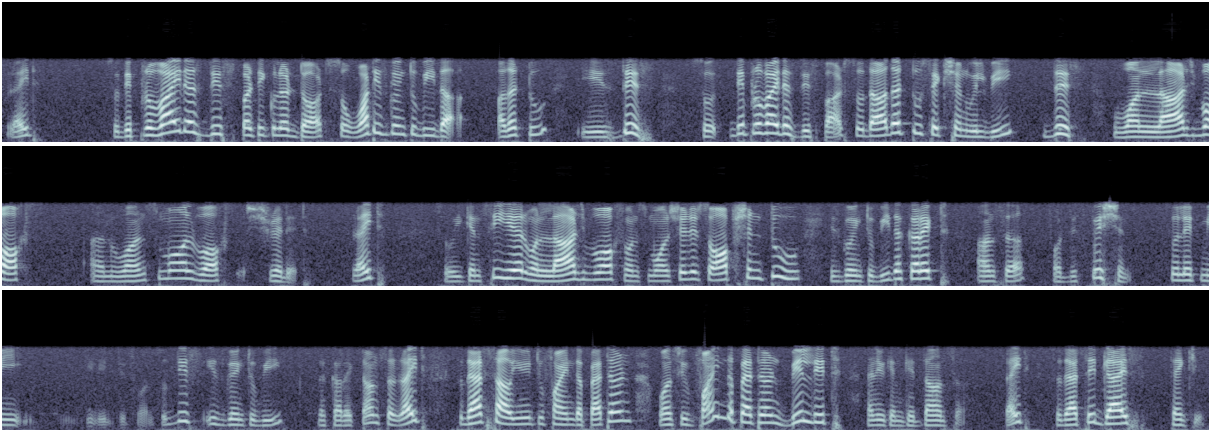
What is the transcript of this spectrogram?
right? So they provide us this particular dot. So what is going to be the other two is this. So they provide us this part. So the other two section will be this. One large box and one small box shredded right so you can see here one large box one small shaded. So option 2 is going to be the correct answer for this question. So let me delete this one. So this is going to be the correct answer right? So that's how you need to find the pattern. Once you find the pattern build it and you can get the answer right? So that's it guys. Thank you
